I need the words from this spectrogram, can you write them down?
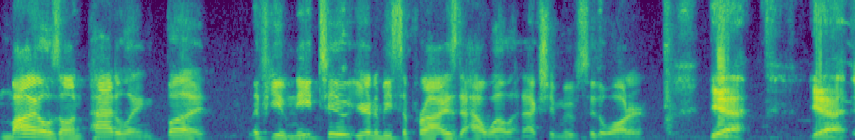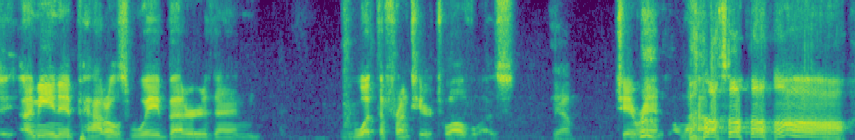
miles on paddling but if you need to you're going to be surprised at how well it actually moves through the water yeah, yeah. I mean, it paddles way better than what the Frontier 12 was. Yeah. Jay Randall in the house. oh,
